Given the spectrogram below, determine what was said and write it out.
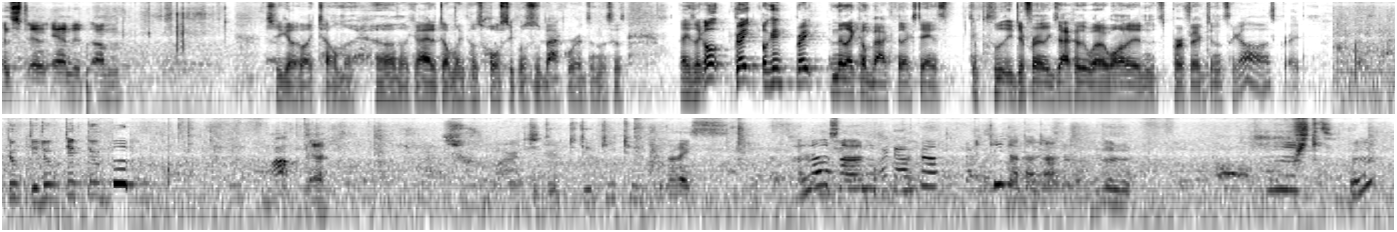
and and, and it, um, so you gotta like tell him that, uh, like I had to tell him like those whole sequence was backwards and this is, and he's like, oh great, okay, great, and then I come back the next day and it's completely different, exactly what I wanted, and it's perfect, and it's like, oh that's great. Doop de doop dip doop boop. Wow. Yeah. Nice. Hello, son. Wake up. Wake up.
